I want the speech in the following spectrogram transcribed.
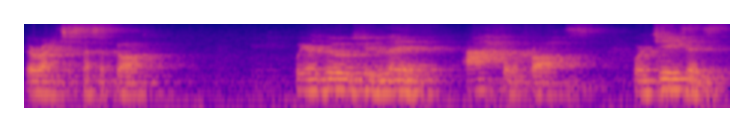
the righteousness of God. We are those who live after the cross, where Jesus,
